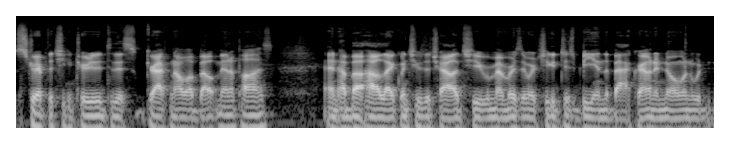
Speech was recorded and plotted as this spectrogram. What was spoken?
strip that she contributed to this graphic novel about menopause, and about how like when she was a child, she remembers it where she could just be in the background and no one would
